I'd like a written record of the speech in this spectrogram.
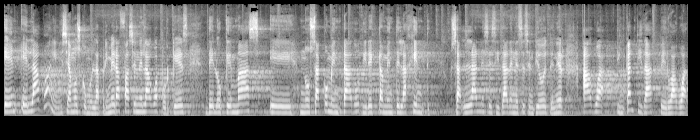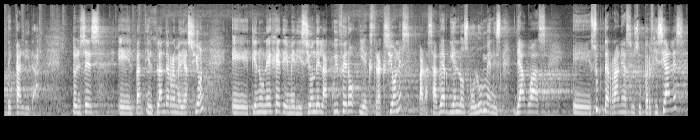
en el agua, iniciamos como la primera fase en el agua porque es de lo que más eh, nos ha comentado directamente la gente, o sea, la necesidad en ese sentido de tener agua en cantidad, pero agua de calidad. Entonces, el plan, de remediación eh, tiene un eje de medición del acuífero y extracciones para saber bien los volúmenes de aguas eh, subterráneas y superficiales,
